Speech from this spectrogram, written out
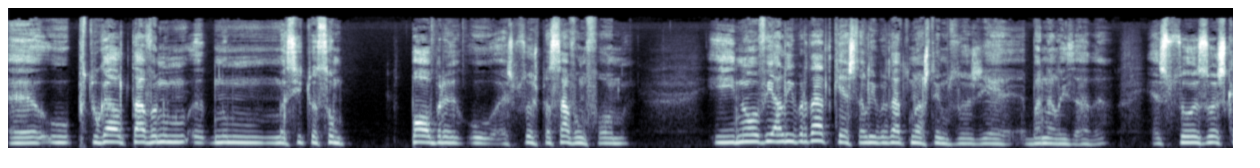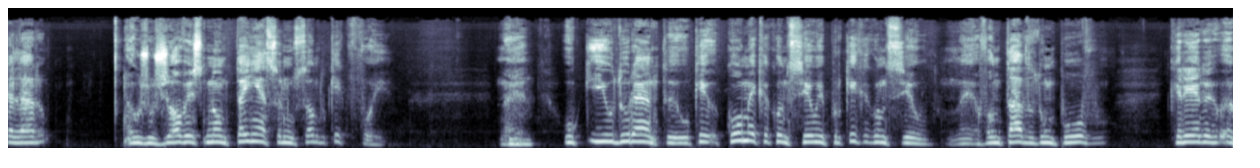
Eh, o Portugal estava num- numa situação pobre, o- as pessoas passavam fome e não havia a liberdade, que é esta liberdade que nós temos hoje é banalizada. As pessoas hoje, se calhar, os, jovens não têm essa noção do que é que foi. Não é? O que e o durante, o que, como é que aconteceu e porquê que aconteceu. é? A vontade de um povo querer eh,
